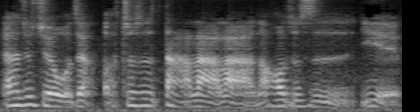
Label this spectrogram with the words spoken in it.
然后就觉得我这样呃就是大辣辣，然后就是也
